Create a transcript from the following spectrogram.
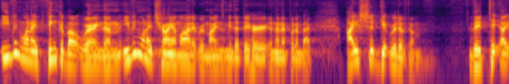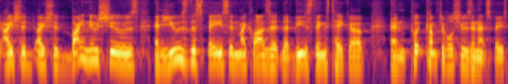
even when I think about wearing them, even when I try them on, it reminds me that they hurt, and then I put them back. I should get rid of them. Should, I should buy new shoes and use the space in my closet that these things take up and put comfortable shoes in that space.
